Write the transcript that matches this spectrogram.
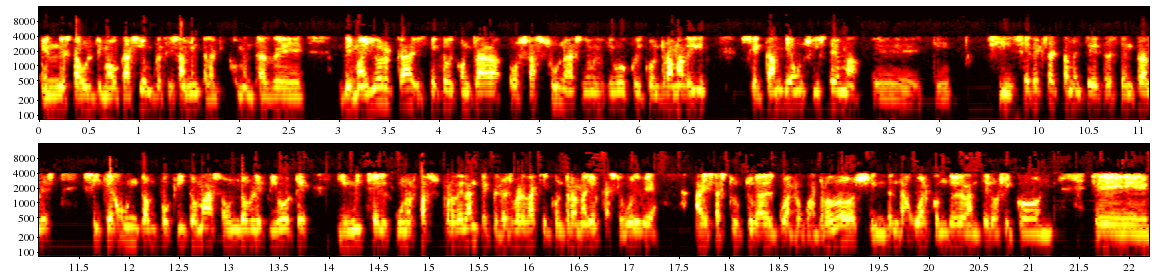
en esta última ocasión, precisamente la que comentas de, de Mallorca. Es cierto que contra Osasuna, si no me equivoco, y contra Madrid se cambia un sistema eh, que sin ser exactamente de tres centrales, sí que junta un poquito más a un doble pivote y Mitchell unos pasos por delante, pero es verdad que contra el Mallorca se vuelve a, esa estructura del 4-4-2, se intenta jugar con dos delanteros y con eh,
